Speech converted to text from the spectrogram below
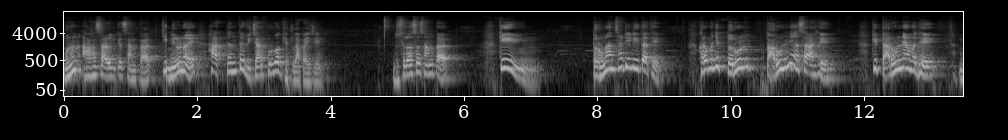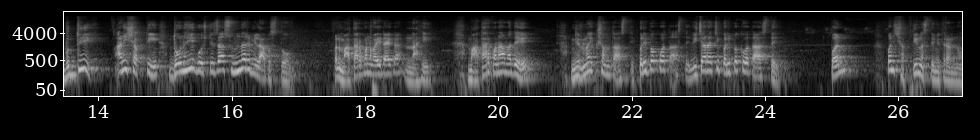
म्हणून आहा साळुंके सांगतात की निर्णय हा अत्यंत विचारपूर्वक घेतला पाहिजे. दुसरं असं सांगतात की तरुणांसाठी लिहितात हे. खरं म्हणजे तरुण तारुण्य असं आहे की तारुण्यामध्ये बुद्धी आणि शक्ती दोनही गोष्टीचा सुंदर मिलाप असतो. पण म्हातारपण वाईट आहे का? नाही. म्हातारपणामध्ये निर्णय क्षमता असते परिपक्वता असते विचाराची परिपक्वता असते. पण पण शक्ती नसते मित्रांनो.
